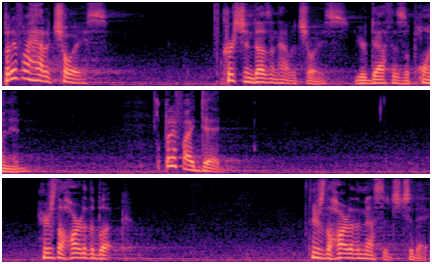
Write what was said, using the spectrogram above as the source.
But if I had a choice, Christian doesn't have a choice. Your death is appointed. But if I did, here's the heart of the book. Here's the heart of the message today.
